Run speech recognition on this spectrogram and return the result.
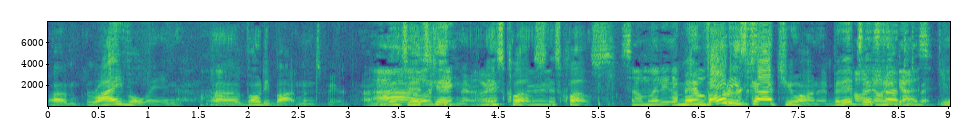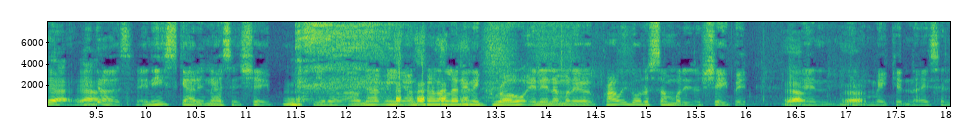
um, rivaling uh, Voddie Baucham's beard. I mean, Ah, it's, it's okay. getting there. Right. It's close. Right. It's close. So I'm letting it I mean, Voddie's got you on it, but it's, Oh, it's no, he not too does. bad. Yeah, yeah. He does, and he's got it nice in shape. You know, I'm not me. I'm kind of letting it grow, and then I'm gonna probably go to somebody to shape it Yeah, and yeah. know, make it nice and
